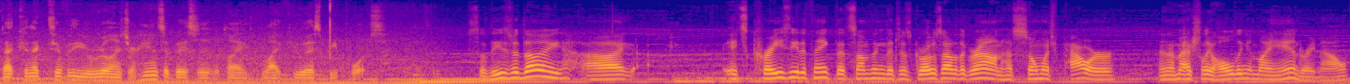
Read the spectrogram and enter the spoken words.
that connectivity, you realize your hands are basically like, like USB ports. So these are the. Uh, it's crazy to think that something that just grows out of the ground has so much power, and I'm actually holding it in my hand right now.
